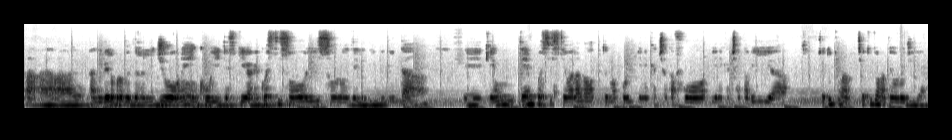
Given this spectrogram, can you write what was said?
a, a, a, livello proprio di religione in cui ti spiega che questi soli sono delle divinità e che un tempo esisteva la notte ma poi viene cacciata fuori, viene cacciata via. C'è tutta una, c'è tutta una teologia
